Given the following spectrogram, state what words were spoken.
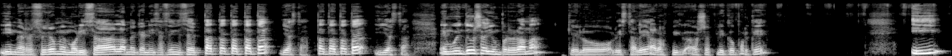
Y me refiero a memorizar la mecanización y decir ta ta ta ta ta, ya está, ta ta ta ta y ya está. En Windows hay un programa que lo, instalé, ahora os, explico por qué. Y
